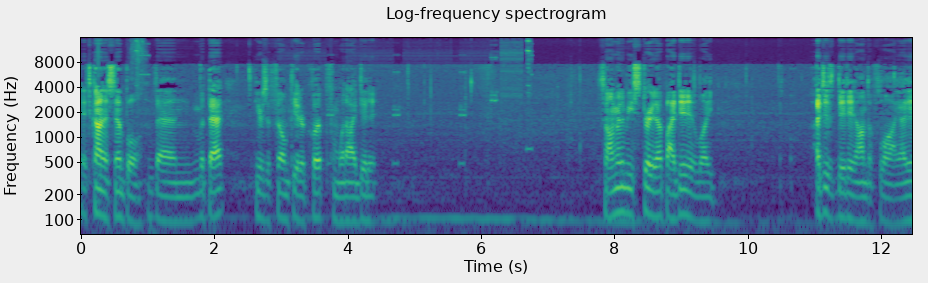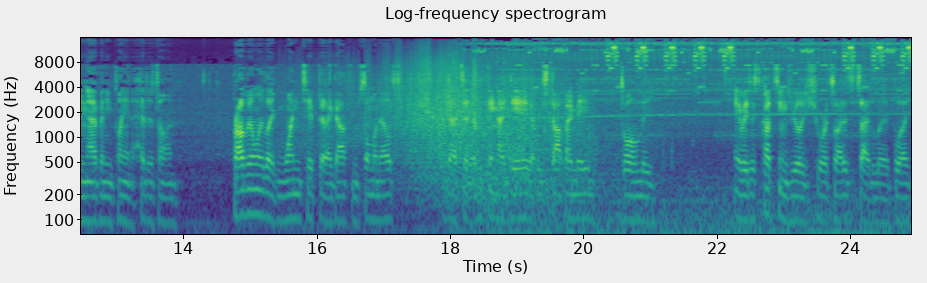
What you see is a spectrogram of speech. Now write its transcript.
It's kind of simple. Then with that, here's a film theater clip from when I did it. So I'm gonna be straight up. I did it like I just did it on the fly. I didn't have any plan ahead of time. Probably only like one tip that I got from someone else. That's it. Everything I did, every stop I made, all me. Anyway, this cutscene's really short, so I just decided to let it play.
